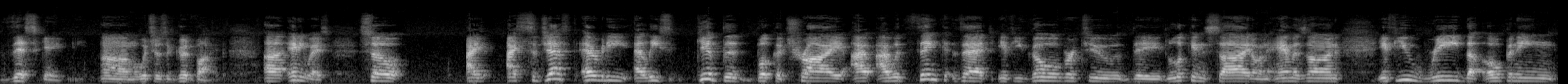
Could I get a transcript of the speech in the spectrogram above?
this gave me, um, which is a good vibe. Uh, anyways, so I I suggest everybody at least give the book a try. I, I would think that if you go over to the look inside on Amazon, if you read the opening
